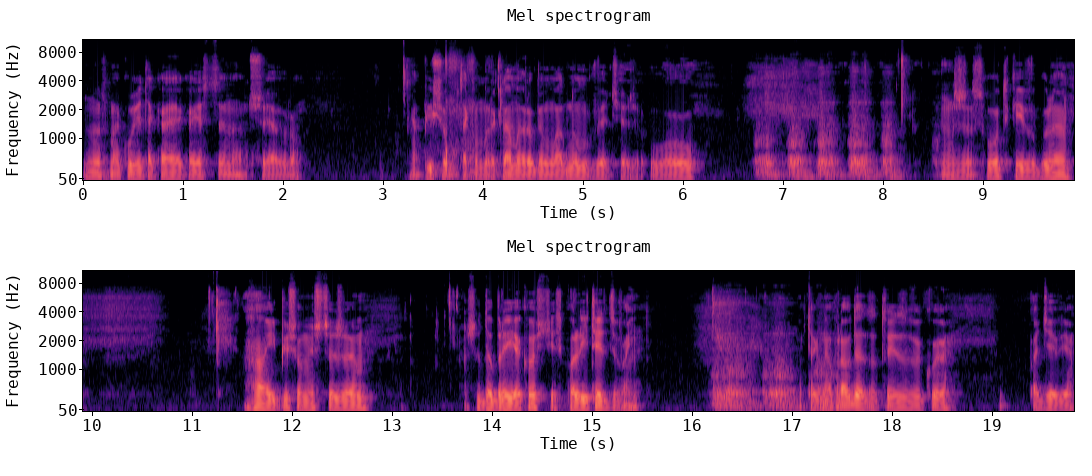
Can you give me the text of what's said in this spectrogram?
No smakuje taka jaka jest cena, 3 euro. A piszą taką reklamę, robią ładną, wiecie, że wow. Że słodkie i w ogóle. Aha, i piszą jeszcze, że, że dobrej jakości jest. A tak naprawdę to to jest zwykłe badziewie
